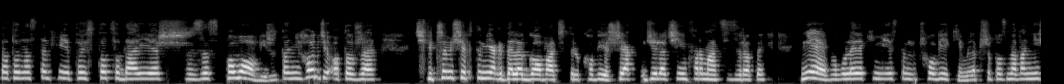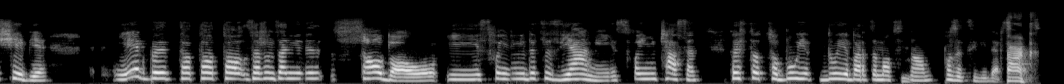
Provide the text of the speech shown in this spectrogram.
no to następnie to jest to, co dajesz zespołowi, że to nie chodzi o to, że ćwiczymy się w tym, jak delegować, tylko wiesz, jak udzielać informacji zwrotnej. Nie, w ogóle jakim jestem człowiekiem, lepsze poznawanie siebie. Nie jakby to, to, to zarządzanie sobą i swoimi decyzjami, swoim czasem, to jest to, co buje, buduje bardzo mocno pozycji liderskiej. Tak,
